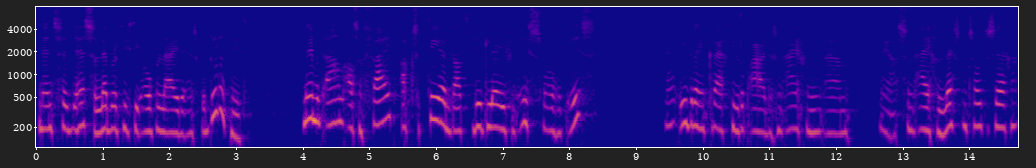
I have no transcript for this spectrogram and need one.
mensen, de celebrities die overlijden enzovoort. Doe dat niet. Neem het aan als een feit. Accepteer dat dit leven is zoals het is. iedereen krijgt hier op aarde zijn eigen ehm, nou ja, zijn eigen les, om het zo te zeggen.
